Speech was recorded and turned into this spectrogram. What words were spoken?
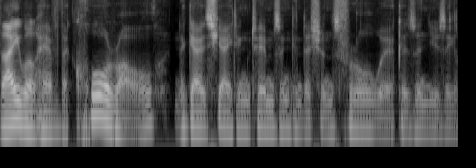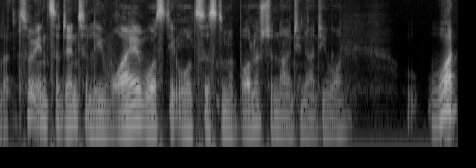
They will have the core role negotiating terms and conditions for all workers in New Zealand. So, incidentally, why was the old system abolished in 1991? What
